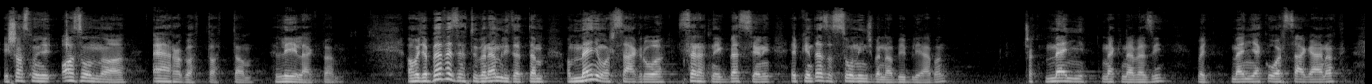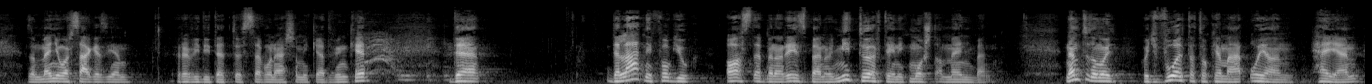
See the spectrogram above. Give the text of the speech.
és azt mondja, hogy azonnal elragadtattam lélekben. Ahogy a bevezetőben említettem, a mennyországról szeretnék beszélni. Egyébként ez a szó nincs benne a Bibliában. Csak mennynek nevezi, vagy mennyek országának. Ez a mennyország, ez ilyen rövidített összevonás a mi kedvünkért. De, de látni fogjuk azt ebben a részben, hogy mi történik most a mennyben. Nem tudom, hogy, hogy voltatok-e már olyan helyen,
